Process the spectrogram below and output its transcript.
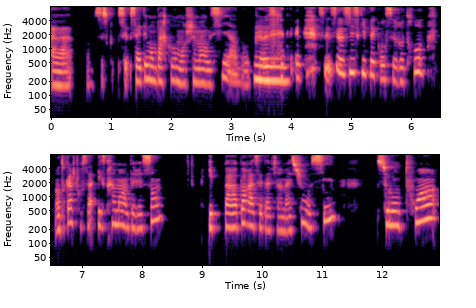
Euh, ça a été mon parcours, mon chemin aussi, hein, donc euh, mmh. c'est aussi ce qui fait qu'on se retrouve. En tout cas, je trouve ça extrêmement intéressant. Et par rapport à cette affirmation aussi, selon toi,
